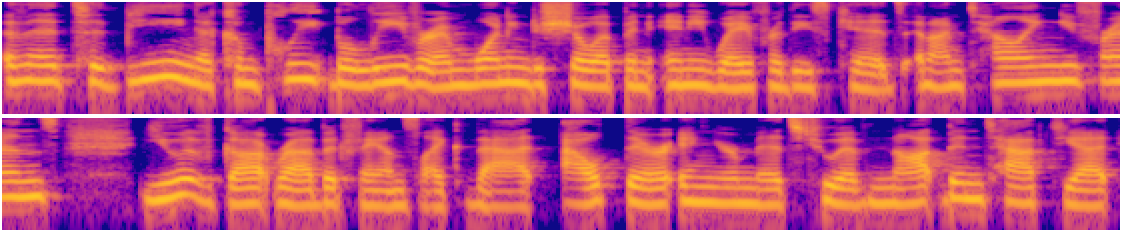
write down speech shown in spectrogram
and then to being a complete believer and wanting to show up in any way for these kids. And I'm telling you, friends, you have got rabid fans like that out there in your midst who have not been tapped yet.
